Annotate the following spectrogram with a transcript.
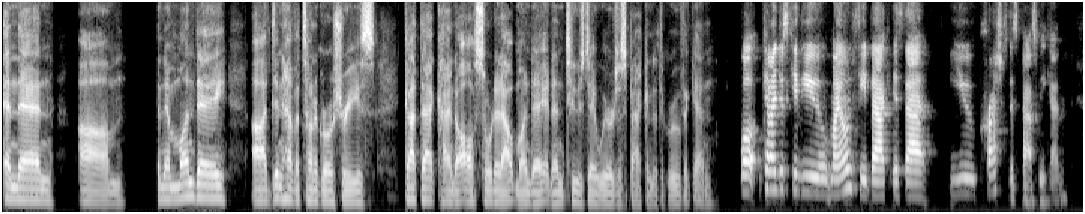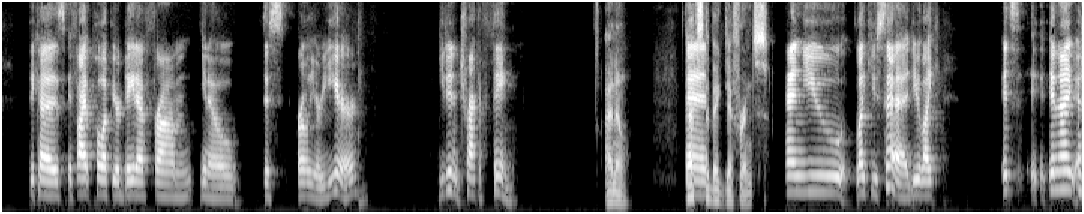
And then um and then Monday, uh, didn't have a ton of groceries. Got that kind of all sorted out Monday. And then Tuesday we were just back into the groove again. Well, can I just give you my own feedback is that you crushed this past weekend. Because if I pull up your data from, you know, this earlier year, you didn't track a thing. I know. That's and, the big difference. And you, like you said, you like it's and I,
